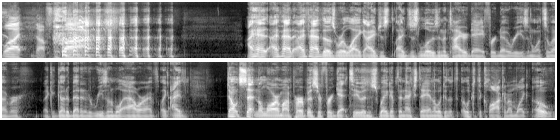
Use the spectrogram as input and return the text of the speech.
What the fuck? I had I've had I've had those where like I just I just lose an entire day for no reason whatsoever. I could go to bed at a reasonable hour. I've like I don't set an alarm on purpose or forget to, and just wake up the next day and I look at the I look at the clock and I'm like, oh,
